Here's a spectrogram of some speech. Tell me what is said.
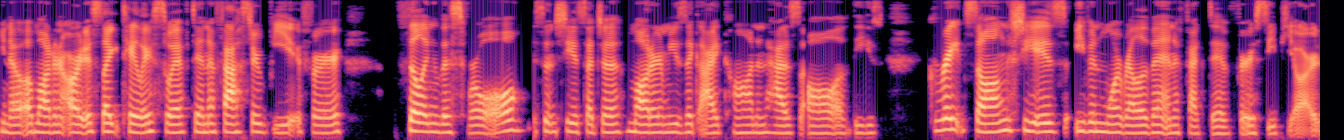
you know, a modern artist like Taylor Swift and a faster beat for filling this role since she is such a modern music icon and has all of these great song, she is even more relevant and effective for CPR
